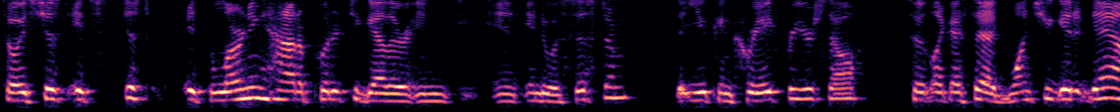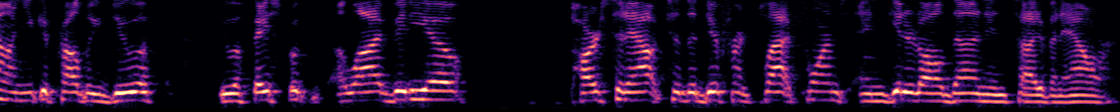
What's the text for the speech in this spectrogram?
so it's just it's just it's learning how to put it together in, in into a system that you can create for yourself. So like I said, once you get it down, you could probably do a do a Facebook a live video, parse it out to the different platforms, and get it all done inside of an hour.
